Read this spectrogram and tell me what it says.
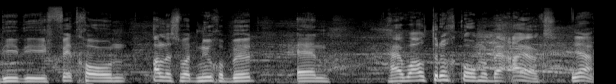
die, die fit gewoon alles wat nu gebeurt. En hij wou terugkomen bij Ajax. Ja.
